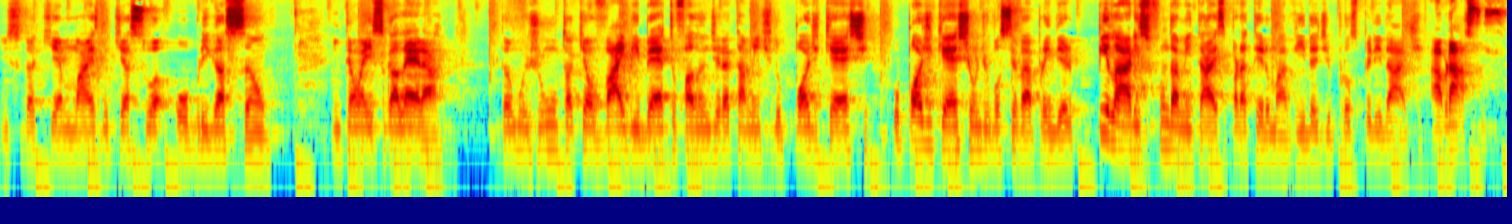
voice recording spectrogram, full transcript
Isso daqui é mais do que a sua obrigação. Então é isso, galera. Tamo junto, aqui é o Vibe Beto falando diretamente do podcast, o podcast onde você vai aprender pilares fundamentais para ter uma vida de prosperidade. Abraços!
